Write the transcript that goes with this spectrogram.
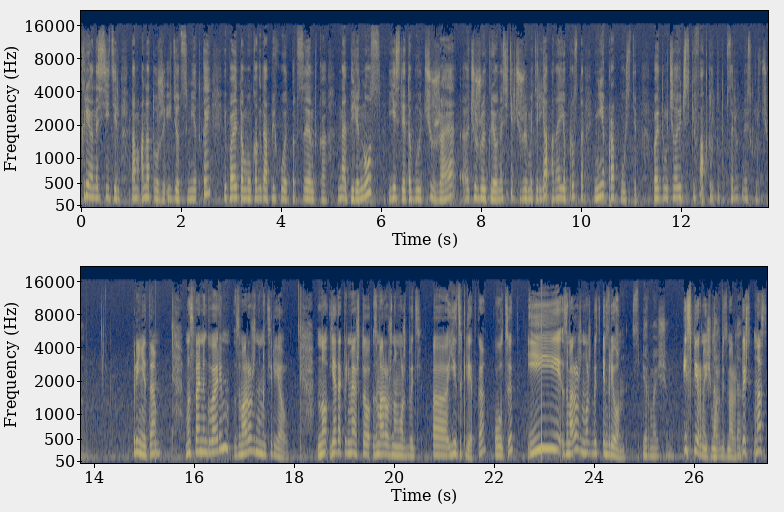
крионоситель, там она тоже идет с меткой, и поэтому, когда приходит пациентка на перенос, если это будет чужая, чужой крионоситель, чужой материал, она ее просто не пропустит. Поэтому человеческий фактор тут абсолютно исключен. Принято. Мы с вами говорим замороженный материал. Но я так понимаю, что заморожено может быть э, яйцеклетка, ooцит, и заморожен может быть эмбрион. Сперма еще. И сперма еще Да, может быть заморожена. да. То есть у нас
